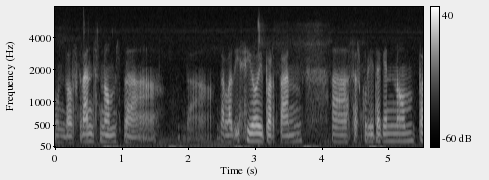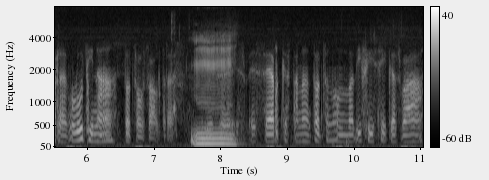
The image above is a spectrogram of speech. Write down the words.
Un dels grans noms de, de, de l'edició i per tant eh, s'ha escollit aquest nom per aglutinar tots els altres. Mm. És, és cert que estan tots en un edifici que es va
